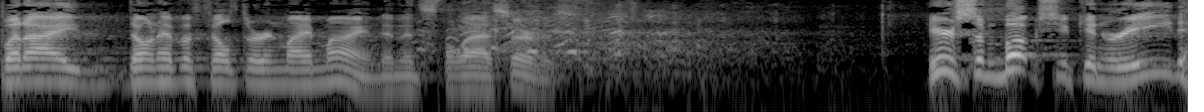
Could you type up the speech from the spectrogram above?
But I don't have a filter in my mind, and it's the last service. Here's some books you can read.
